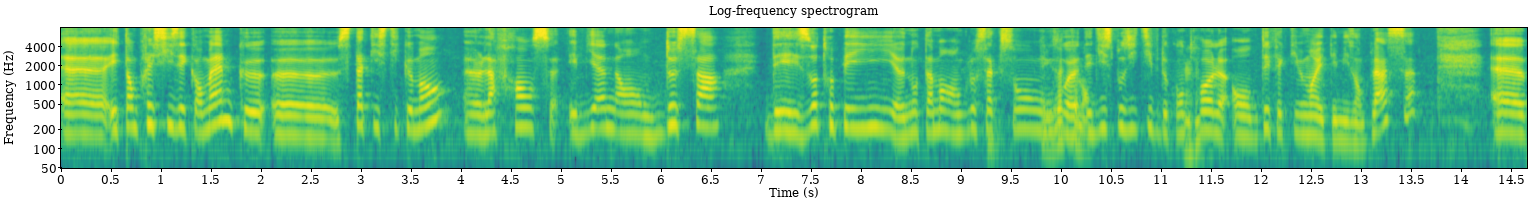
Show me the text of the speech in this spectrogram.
Euh, étant précisé quand même que euh, statistiquement, euh, la France est bien en deçà des autres pays, euh, notamment anglo-saxons, où euh, des dispositifs de contrôle ont effectivement été mis en place. Euh,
